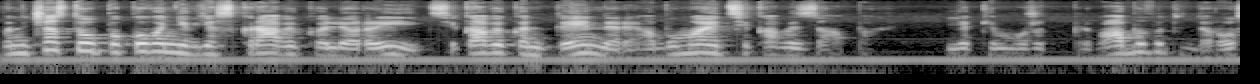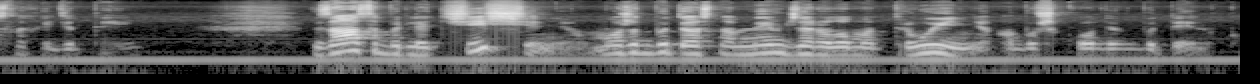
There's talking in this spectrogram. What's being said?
Вони часто упаковані в яскраві кольори, цікаві контейнери або мають цікавий запах, які можуть приваблювати дорослих і дітей. Засоби для чищення можуть бути основним джерелом отруєння або шкоди в будинку.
